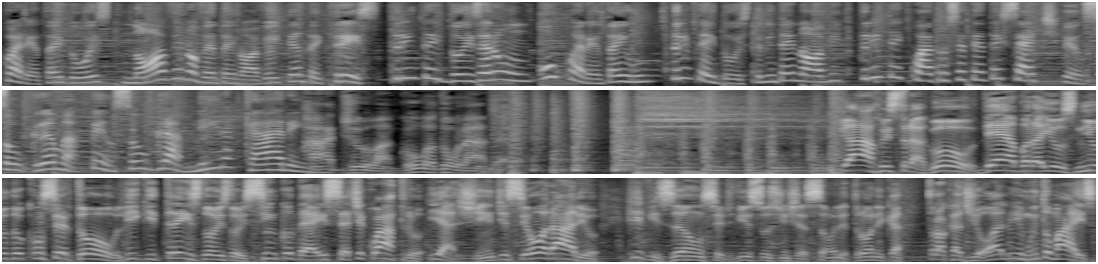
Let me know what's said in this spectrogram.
42 999 83 3201 ou 41 3239 3477. Pensou grama? Pensou Grameira Karen. Rádio Lagoa Dourada. Carro estragou, Débora e Osnildo consertou. Ligue 3225 1074 e agende seu horário. Revisão, serviços de injeção eletrônica, troca de óleo e muito mais.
